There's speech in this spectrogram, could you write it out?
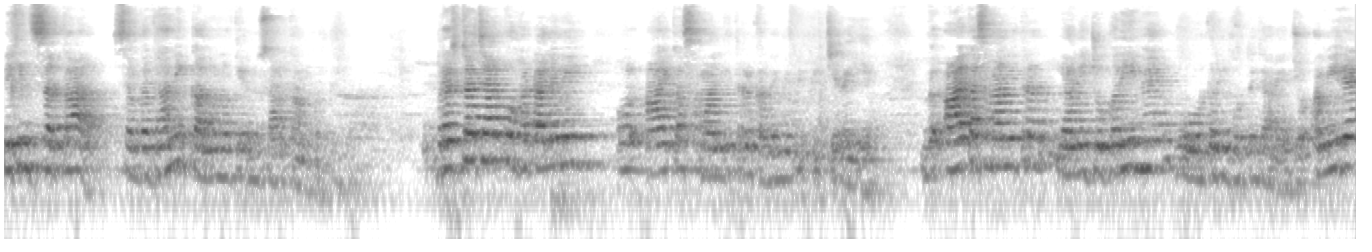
लेकिन सरकार संवैधानिक कानूनों के अनुसार काम करती है। भ्रष्टाचार को हटाने में और आय का समान वितरण करने में भी पीछे रही है। आय का समान वितरण, यानी जो गरीब है, वो और गरीब होते जा रहे हैं, जो अमीर है,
